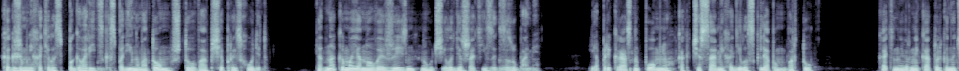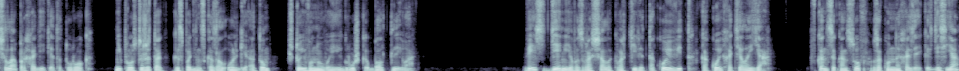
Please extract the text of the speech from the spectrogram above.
Как же мне хотелось поговорить с господином о том, что вообще происходит. Однако моя новая жизнь научила держать язык за зубами. Я прекрасно помню, как часами ходила с кляпом во рту, Катя наверняка только начала проходить этот урок. Не просто же так господин сказал Ольге о том, что его новая игрушка болтлива. Весь день я возвращала квартире такой вид, какой хотела я. В конце концов, законная хозяйка здесь я.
